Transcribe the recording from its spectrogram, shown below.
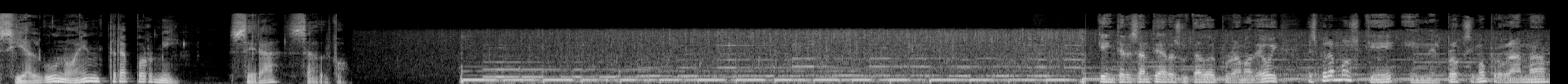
Si alguno entra por mí, será salvo. Qué interesante ha resultado el programa de hoy. Esperamos que en el próximo programa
